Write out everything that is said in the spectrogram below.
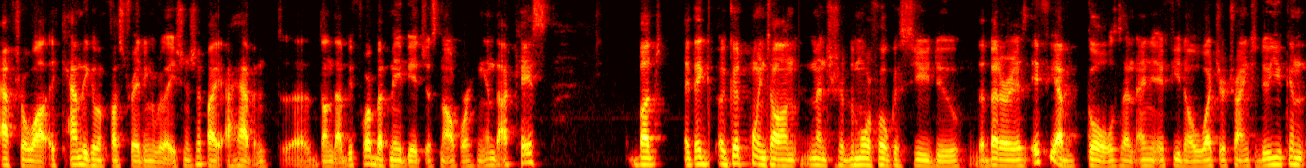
after a while it can become a frustrating relationship. I, I haven't uh, done that before but maybe it's just not working in that case. But i think a good point on mentorship the more focus you do the better it is. If you have goals and, and if you know what you're trying to do you can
